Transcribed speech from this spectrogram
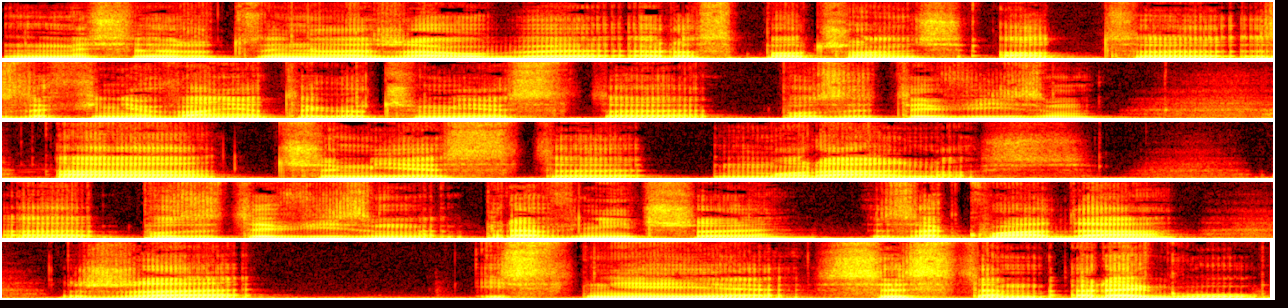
Myślę, że tutaj należałoby rozpocząć od e, zdefiniowania tego, czym jest e, pozytywizm, a czym jest e, moralność. Pozytywizm prawniczy zakłada, że istnieje system reguł,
